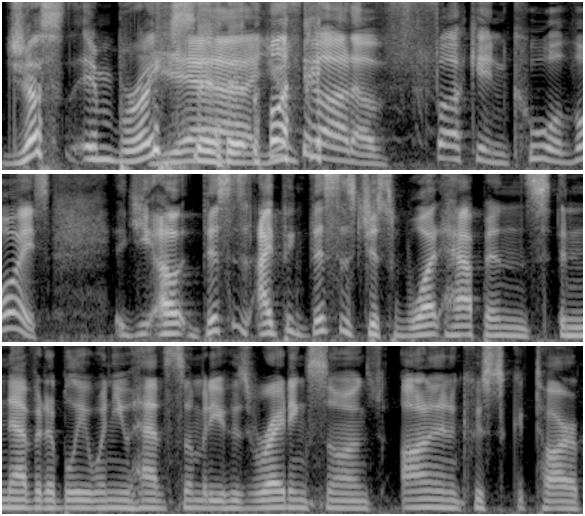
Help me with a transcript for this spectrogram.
Just embrace yeah, it. you've Like- got a fucking cool voice. You, uh, this is, I think, this is just what happens inevitably when you have somebody who's writing songs on an acoustic guitar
